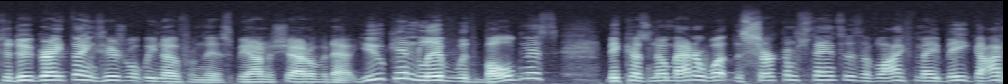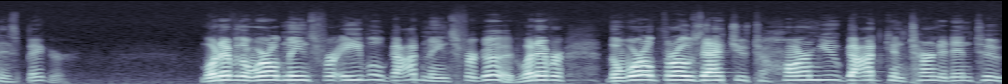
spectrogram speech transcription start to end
to do great things. Here's what we know from this beyond a shadow of a doubt. You can live with boldness because no matter what the circumstances of life may be, God is bigger. Whatever the world means for evil, God means for good. Whatever the world throws at you to harm you, God can turn it into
